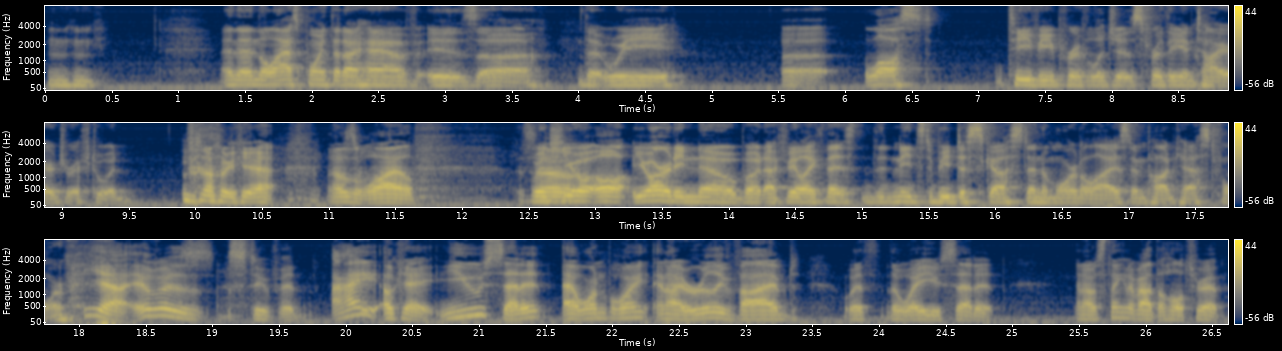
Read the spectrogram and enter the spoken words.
hmm And then the last point that I have is uh, that we uh, lost TV privileges for the entire Driftwood, oh yeah, that was wild. which you all, you already know, but I feel like that needs to be discussed and immortalized in podcast form. Yeah, it was stupid. I okay, you said it at one point and I really vibed with the way you said it. And I was thinking about the whole trip.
